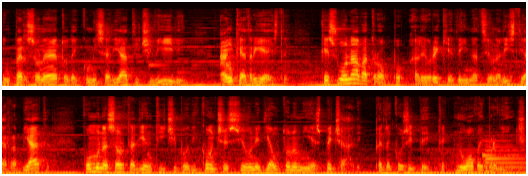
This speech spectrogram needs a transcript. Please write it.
impersonato dai commissariati civili, anche a Trieste, che suonava troppo alle orecchie dei nazionalisti arrabbiati come una sorta di anticipo di concessione di autonomie speciali per le cosiddette nuove province.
